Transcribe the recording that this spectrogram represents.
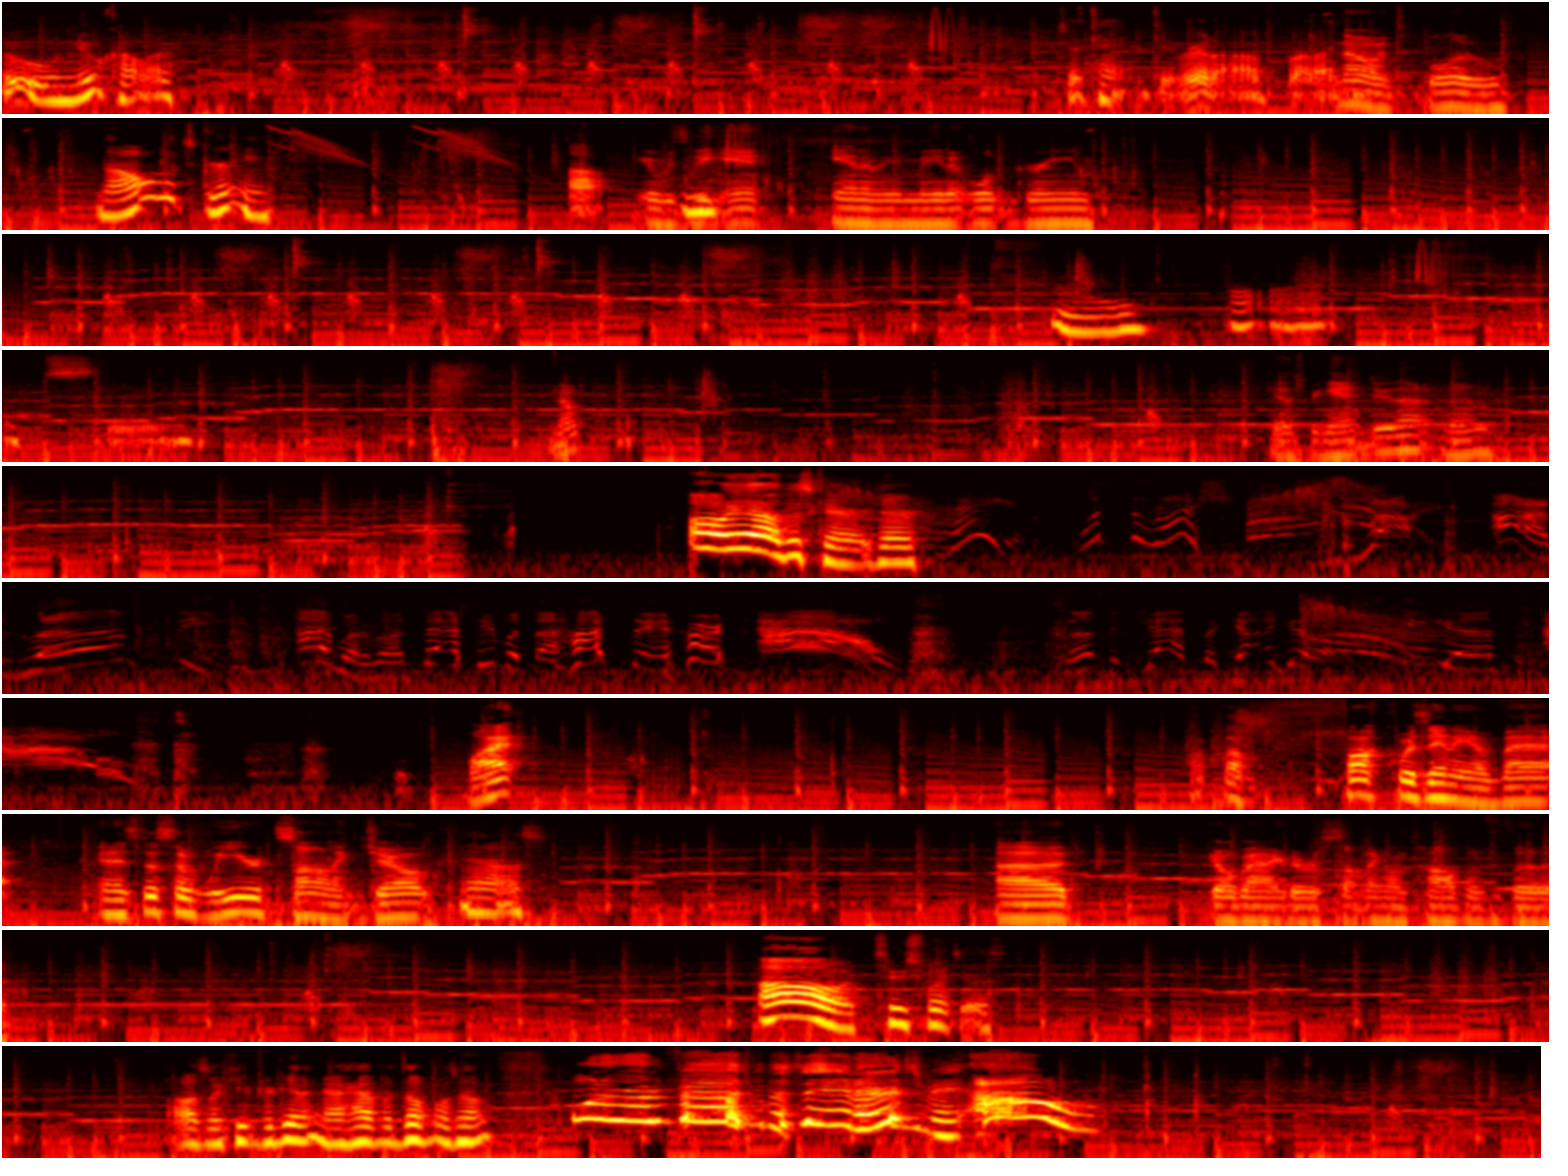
Ooh, new color. Which I can't get rid of, but I No, it's blue. No, that's green. Oh. It was the an anime made it look green. Two. Uh -uh. Let's see. Nope. We can't do that then. Oh yeah, this character. Hey, what's the rush? Right. I love speed. I want to run past but the hot sand hurts. Ow! Love the chat, but gotta go. See ya. Ow! What? What the fuck was any of that? And is this a weird Sonic joke? Yes. Uh, go back. There was something on top of the. Oh, two switches. I also keep forgetting I have a double jump. Wanna run fast, but the sand hurts me. Ow!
